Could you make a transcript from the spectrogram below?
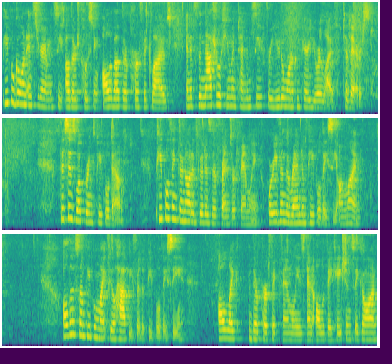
People go on Instagram and see others posting all about their perfect lives, and it's the natural human tendency for you to want to compare your life to theirs. This is what brings people down. People think they're not as good as their friends or family, or even the random people they see online. Although some people might feel happy for the people they see, all like their perfect families and all the vacations they go on,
